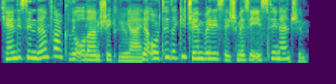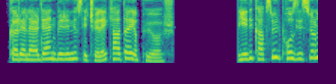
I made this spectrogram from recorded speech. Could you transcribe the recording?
Kendisinden farklı olan şekli yani ortadaki çemberi seçmesi istenen Jim karelerden birini seçerek hata yapıyor. 7 kapsül pozisyonu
